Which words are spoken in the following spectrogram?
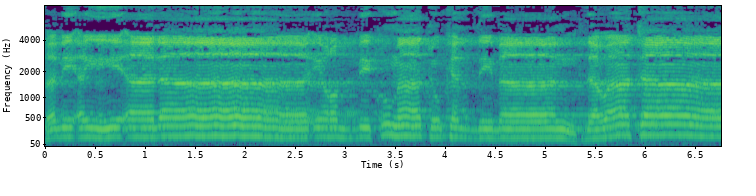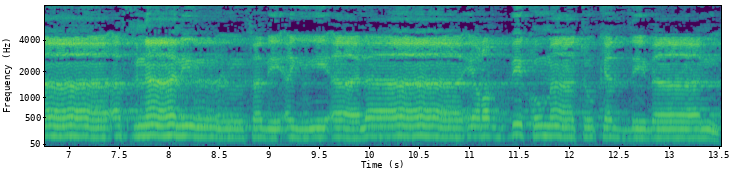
فبأي آلاء ربكما تكذبان ذواتا أفنان فبأي آلاء ربكما تكذبان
